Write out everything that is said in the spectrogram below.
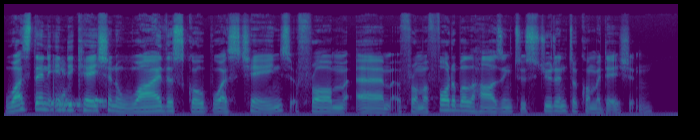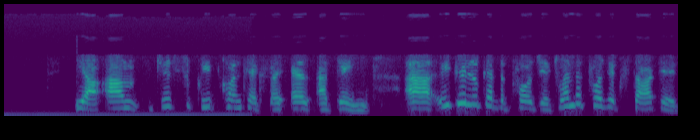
Was there an indication why the scope was changed from um, from affordable housing to student accommodation? Yeah, um, just to give context again, uh, if you look at the project, when the project started,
